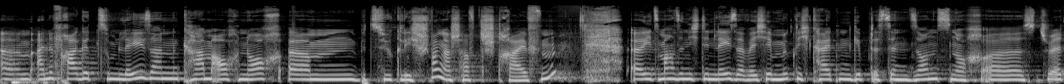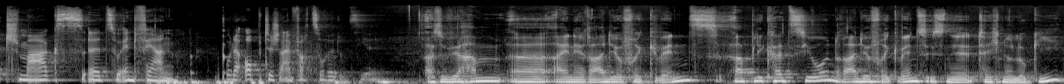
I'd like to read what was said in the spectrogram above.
Ähm, eine Frage zum Lasern kam auch noch ähm, bezüglich Schwangerschaftsstreifen. Äh, jetzt machen Sie nicht den Laser. Welche Möglichkeiten gibt es denn sonst noch, äh, Stretch Marks äh, zu entfernen oder optisch einfach zu reduzieren? Also wir haben äh, eine Radiofrequenz-Applikation. Radiofrequenz ist eine Technologie.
